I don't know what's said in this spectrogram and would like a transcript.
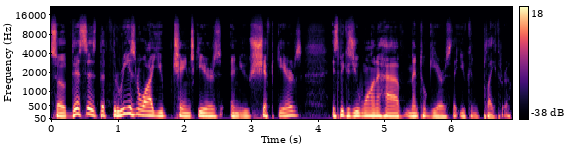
So this is the, the reason why you change gears and you shift gears is because you want to have mental gears that you can play through.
